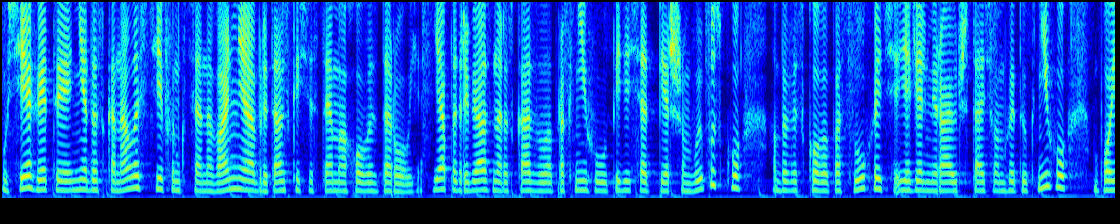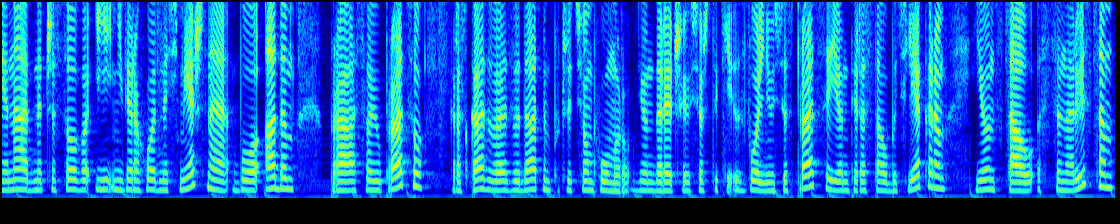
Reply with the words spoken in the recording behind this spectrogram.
усе гэтыя недасканаласці функцыянавання брытанскай сістэмы аховы здароўя. Я падрабязна рассказывала пра кнігу ў 51 выпуску. Абавязкова паслухаць я вельмі раю чытаць вам гэтую кнігу бо яна адначасова і неверагодна смешная бо адам пра сваю працу расказвае з выдатным пачуццём гумару. Ён дарэчы ўсё ж таки звольніўся з працы ён перастаў быць лекарам ён стаў сцэнарыстам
